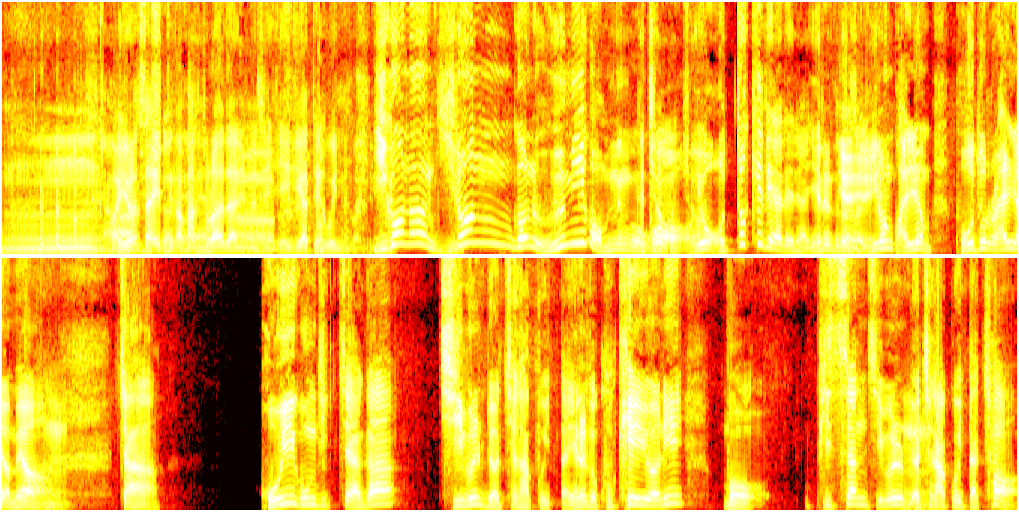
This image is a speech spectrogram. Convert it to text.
음. 막 이런 표시가 사이트가 막 돼. 돌아다니면서 어. 이제 얘기가 되고 있는 겁니다. 이거는 이런 거는 의미가 없는 거고 그쵸, 그쵸. 이거 어떻게 돼야 되냐 예를 들어서 예, 예. 이런 관련 보도를 하려면 음. 자 고위공직자가 집을 몇 채 갖고 있다 예를 들어 국회의원이 뭐 비싼 집을 음. 몇채 갖고 있다 쳐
